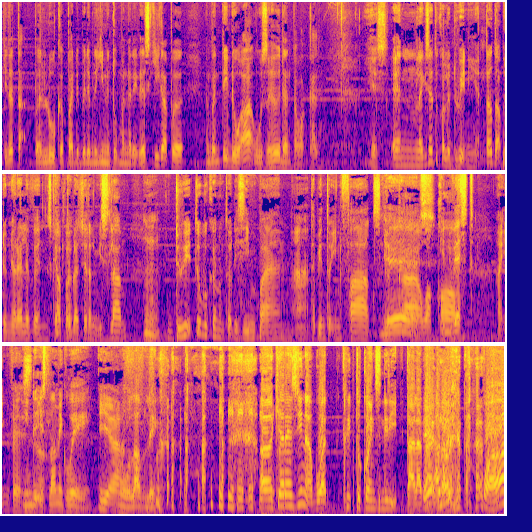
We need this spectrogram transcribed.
Kita tak perlu kepada benda-benda gini Untuk menarik rezeki ke apa. Yang penting doa, usaha dan tawakal. Yes. And lagi satu kalau duit ni Tahu tak apa dia punya relevance? Kalau Apa? kita belajar dalam Islam hmm. Duit tu bukan untuk disimpan ah, Tapi untuk infak Yes. Sedekah Wakaf. Invest ah, Invest. In the ah. Islamic way. Yeah. Oh lovely. Uh, KRSG nak buat Crypto coin sendiri? Tak lah tak Eh, gurau. apa? Wah.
